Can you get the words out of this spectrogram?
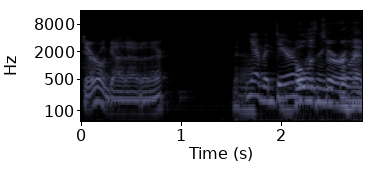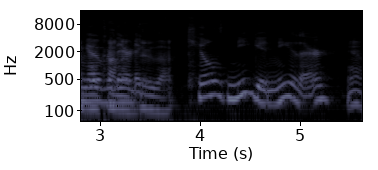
Daryl got out of there. Yeah, but Daryl wasn't Bullet to her going over there to do that. kill Negan either. Yeah.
